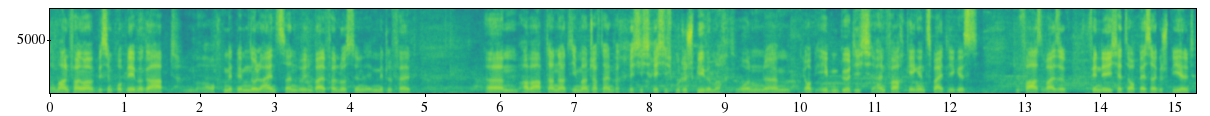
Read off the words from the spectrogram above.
Am Anfang haben wir ein bisschen Probleme gehabt, auch mit dem 0-1 dann durch den Ballverlust im, im Mittelfeld. Ähm, aber ab dann hat die Mannschaft einfach richtig, richtig gutes Spiel gemacht. Und ich ähm, glaube, ebenbürtig einfach gegen den Zweitligist. Und phasenweise, finde ich, jetzt auch besser gespielt.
